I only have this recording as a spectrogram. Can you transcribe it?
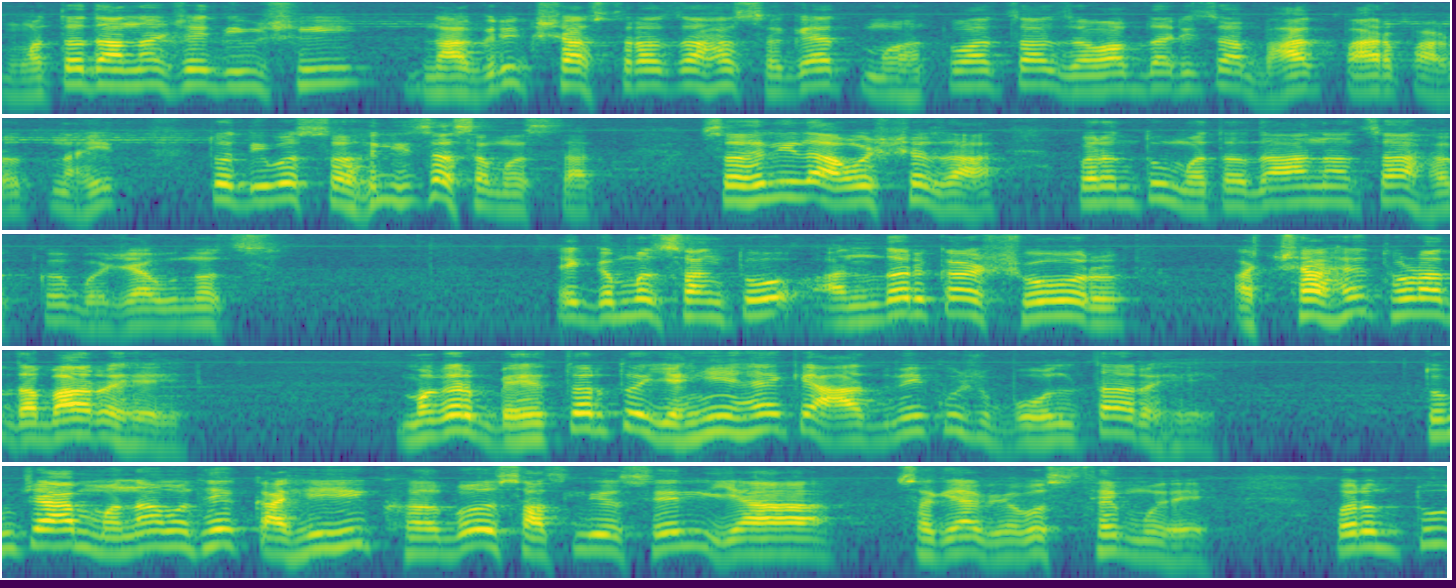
मतदानाच्या दिवशी नागरिकशास्त्राचा हा सगळ्यात महत्त्वाचा जबाबदारीचा भाग पार पाडत नाहीत तो दिवस सहलीचा समजतात. सहलीला अवश्य जा परंतु मतदानाचा हक्क बजावूनच. एक गंमत सांगतो अंदर का शोर अच्छा है थोड़ा दबा रहे. मगर बेहतर तो यही है की आदमी कुछ बोलता रहे. तुमच्या मनामध्ये काहीही खळबळ साचली असेल या सगळ्या व्यवस्थेमुळे. परंतु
